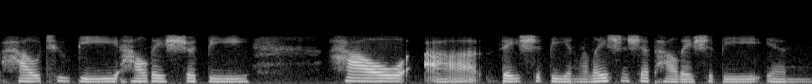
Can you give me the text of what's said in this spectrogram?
how to be, how they should be, how uh, they should be in relationship, how they should be in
